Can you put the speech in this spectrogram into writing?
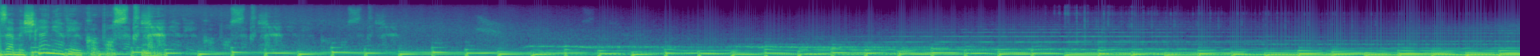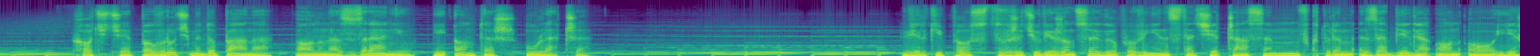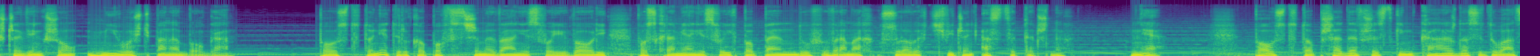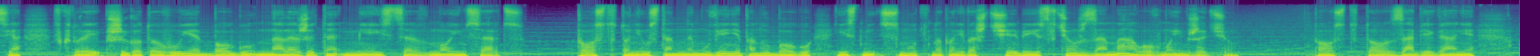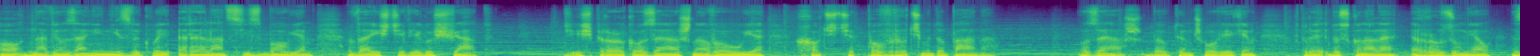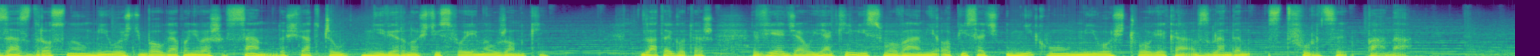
Zamyślenia wielkopostne. Chodźcie, powróćmy do Pana. On nas zranił i On też uleczy. Wielki post w życiu wierzącego powinien stać się czasem, w którym zabiega on o jeszcze większą miłość Pana Boga. Post to nie tylko powstrzymywanie swojej woli, poskramianie swoich popędów w ramach surowych ćwiczeń ascetycznych. Nie. Post to przede wszystkim każda sytuacja, w której przygotowuję Bogu należyte miejsce w moim sercu. Post to nieustanne mówienie Panu Bogu. Jest mi smutno, ponieważ Ciebie jest wciąż za mało w moim życiu. Post to zabieganie o nawiązanie niezwykłej relacji z Bogiem, wejście w Jego świat. Dziś prorok Ozeasz nawołuje: chodźcie, powróćmy do Pana. Ozeasz był tym człowiekiem, który doskonale rozumiał zazdrosną miłość Boga, ponieważ sam doświadczył niewierności swojej małżonki. Dlatego też wiedział, jakimi słowami opisać nikłą miłość człowieka względem Stwórcy Pana.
